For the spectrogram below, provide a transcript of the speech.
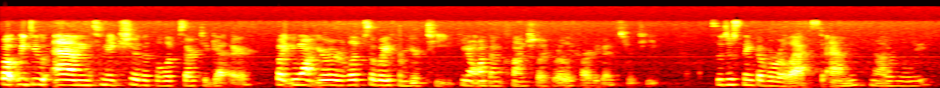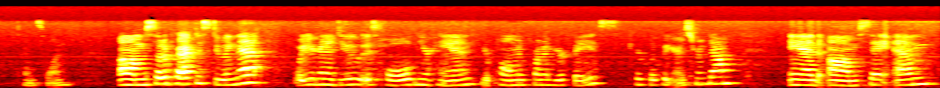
But we do M to make sure that the lips are together. But you want your lips away from your teeth. You don't want them clenched like really hard against your teeth. So just think of a relaxed M, not a really tense one. Um, so to practice doing that, what you're going to do is hold your hand, your palm in front of your face. Carefully put your instrument down. And um, say M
